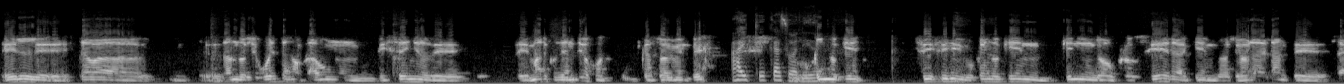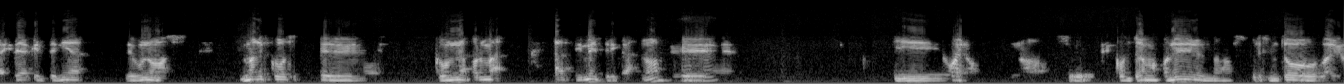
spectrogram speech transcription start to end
él eh, estaba eh, dándole vueltas a un diseño de, marcos de anteojos, casualmente. Ay, qué casualidad. Buscando quién, sí, sí, buscando quién, quién lo produciera, quién lo llevara adelante, la idea que él tenía de unos marcos eh, con una forma asimétrica, ¿no? Eh, y bueno, nos eh, encontramos con él, nos presentó varios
